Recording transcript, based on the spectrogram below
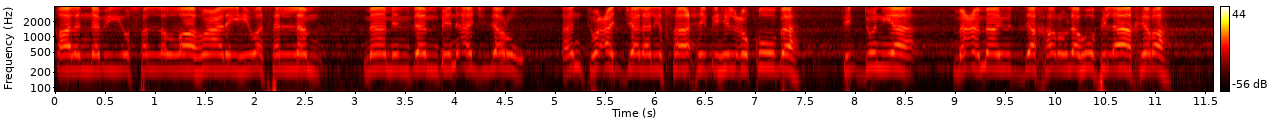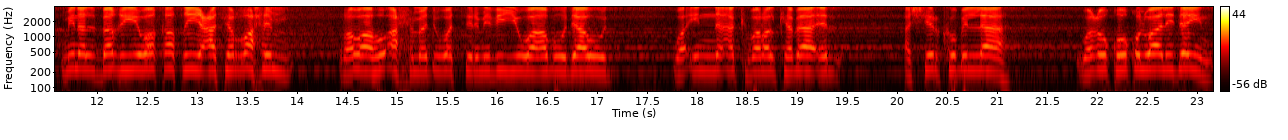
قال النبي صلى الله عليه وسلم ما من ذنب اجدر أن تعجل لصاحبه العقوبة في الدنيا مع ما يدخر له في الآخرة من البغي وقطيعة الرحم. رواه أحمد والترمذي وأبو داود. وإن أكبر الكبائر الشرك بالله وعقوق الوالدين.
